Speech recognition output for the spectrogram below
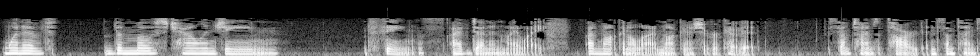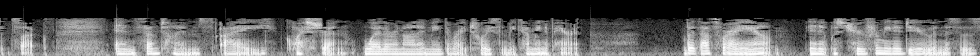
one of the most challenging things I've done in my life. I'm not going to lie. I'm not going to sugarcoat it. Sometimes it's hard and sometimes it sucks. And sometimes I question whether or not I made the right choice in becoming a parent. But that's where I am. And it was true for me to do. And this is,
